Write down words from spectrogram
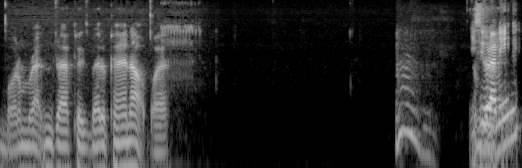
Boy, them rat them draft picks better pan out, boy. Mm. You Them see what I mean?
